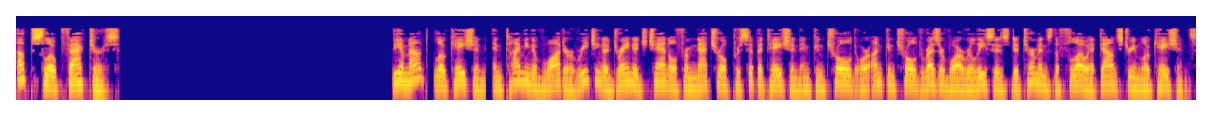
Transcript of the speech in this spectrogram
Upslope factors The amount, location, and timing of water reaching a drainage channel from natural precipitation and controlled or uncontrolled reservoir releases determines the flow at downstream locations.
